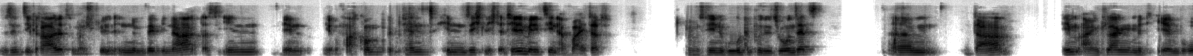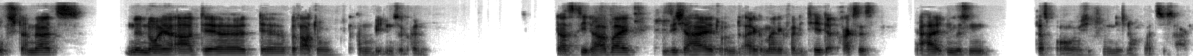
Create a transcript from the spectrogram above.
sind Sie gerade zum Beispiel in einem Webinar, das Ihnen den, Ihre Fachkompetenz hinsichtlich der Telemedizin erweitert und Sie in eine gute Position setzt, ähm, da im Einklang mit Ihren Berufsstandards eine neue Art der, der Beratung anbieten zu können. Dass Sie dabei die Sicherheit und allgemeine Qualität der Praxis erhalten müssen, das brauche ich Ihnen nicht nochmal zu sagen.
